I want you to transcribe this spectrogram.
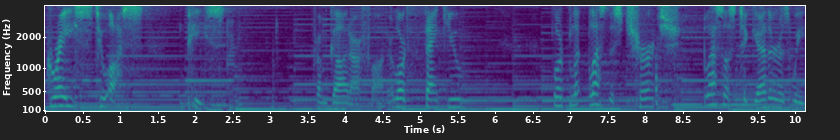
grace to us and peace from God our Father. Lord, thank you. Lord, bless this church. Bless us together as we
